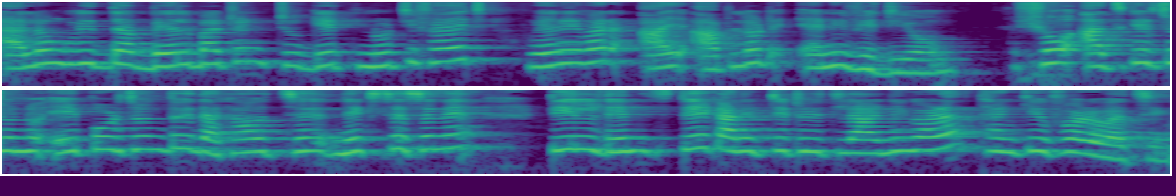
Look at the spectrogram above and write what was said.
along with the bell button to get notified whenever I upload any video so আজকের জন্য এই পর্যন্তই। দেখা হচ্ছে নেক্সট সেশনে till then stay connected with learning Aura thank you for watching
